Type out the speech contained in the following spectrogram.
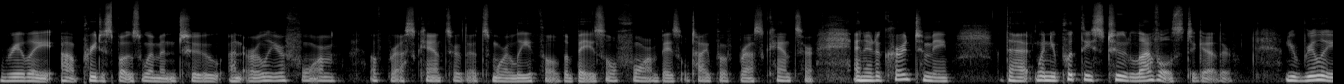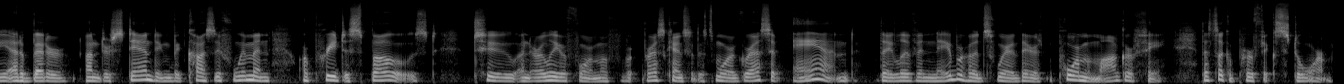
really uh, predispose women to an earlier form of breast cancer that's more lethal, the basal form, basal type of breast cancer. And it occurred to me that when you put these two levels together, you're really at a better understanding because if women are predisposed to an earlier form of breast cancer that's more aggressive and they live in neighborhoods where there's poor mammography. That's like a perfect storm.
